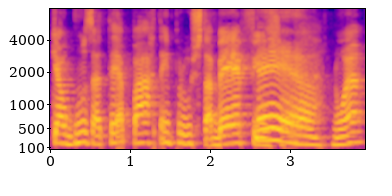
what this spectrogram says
que alguns até partem para os tabefes, É. não é?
